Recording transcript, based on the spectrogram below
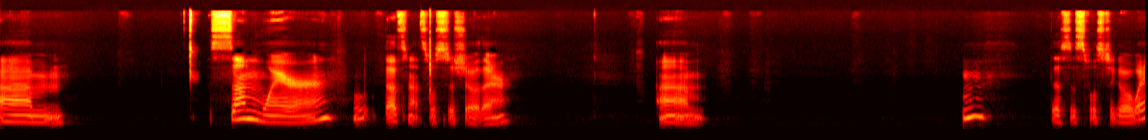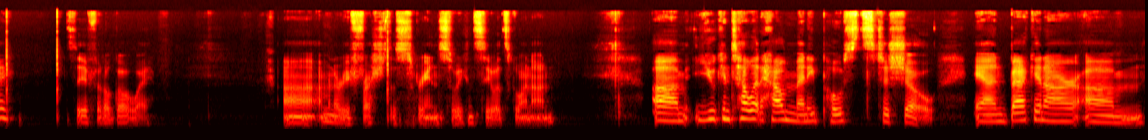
um, somewhere, that's not supposed to show there. Um, mm, this is supposed to go away. Let's see if it'll go away. Uh, I'm going to refresh the screen so we can see what's going on. Um, you can tell it how many posts to show. And back in our um,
